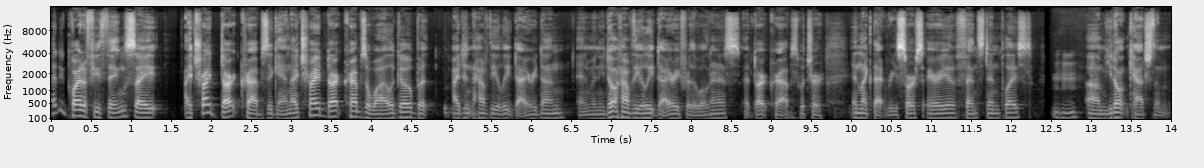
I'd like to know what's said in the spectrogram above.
I did quite a few things. I I tried dark crabs again. I tried dark crabs a while ago, but I didn't have the elite diary done. And when you don't have the elite diary for the wilderness at dark crabs, which are in like that resource area, fenced in place, hmm um, you don't catch them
